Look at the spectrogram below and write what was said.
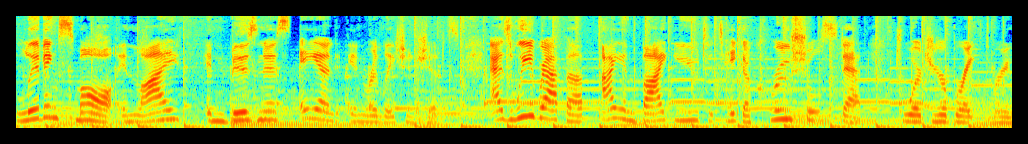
living small in life, in business, and in relationships. As we wrap up, I invite you to take a crucial step towards your breakthrough.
